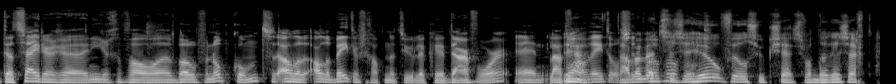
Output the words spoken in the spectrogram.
dat zij er in ieder geval bovenop komt. Alle, alle beterschap natuurlijk daarvoor. En laten we wel weten of nou, ze we wensen ze heel veel succes. Want dat is echt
